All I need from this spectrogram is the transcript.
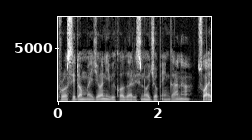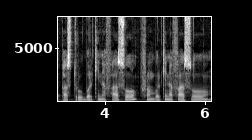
proceed on my journey because there is no job in Ghana. So I passed through Burkina Faso. From Burkina Faso,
